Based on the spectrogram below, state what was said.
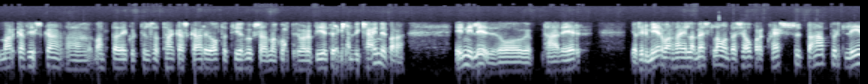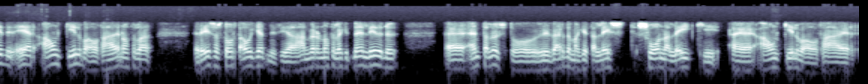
marga fiska, það vantaði einhvern til að taka skarið ofta tíu að hugsa að maður hvort þið var að býja til að kynni kæmi bara inn í liðið. Og það er, já fyrir mér var það eiginlega mest lágand að sjá bara hversu daburt liðið er án gilfa og það er náttúrulega reysa stórt ágefni því að hann verður náttúrulega ekkert með liðinu Eh, endalust og við verðum að geta leist svona leiki eh, án gilfa og það er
